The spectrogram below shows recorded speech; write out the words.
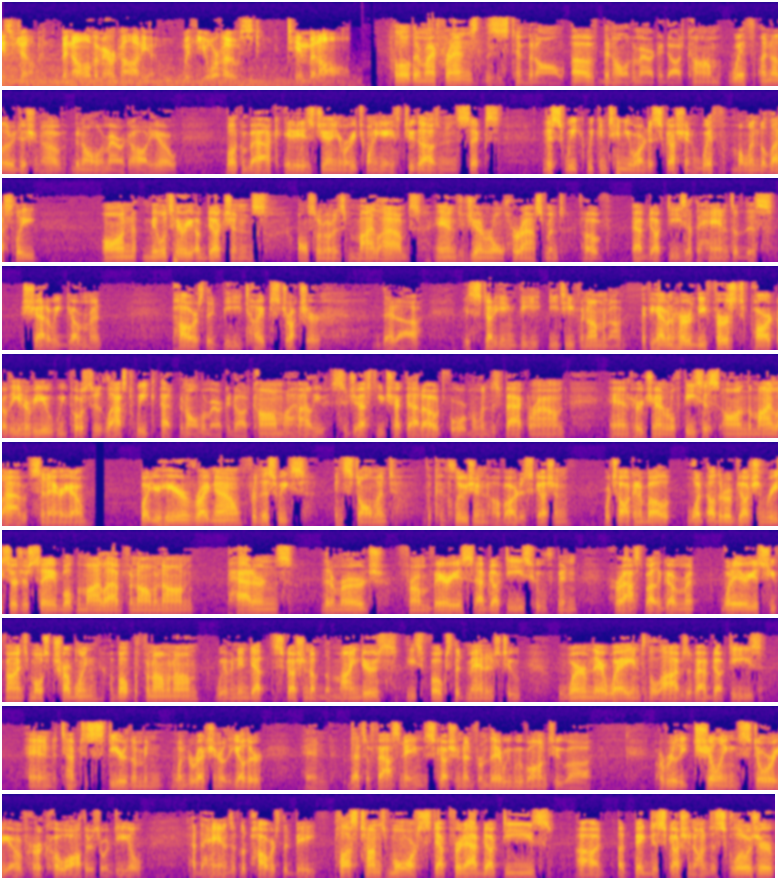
ladies and gentlemen, Binnall of America Audio with your host, Tim Binnall. Hello there, my friends. This is Tim Binnall of BinnallofAmerica.com with another edition of Binnall of America Audio. Welcome back. It is January 28th, 2006. This week we continue our discussion with Melinda Leslie on military abductions, also known as MILABs, and general harassment of abductees at the hands of this shadowy government powers that be type structure that uh, is studying the ET phenomenon. If you haven't heard the first part of the interview, we posted it last week at binnallofamerica.com. I highly suggest you check that out for Melinda's background and her general thesis on the MILAB scenario. But you're here right now for this week's installment, the conclusion of our discussion. We're talking about what other abduction researchers say about the MILAB phenomenon, patterns that emerge from various abductees who've been harassed by the government, what areas she finds most troubling about the phenomenon. We have an in depth discussion of the minders, these folks that manage to worm their way into the lives of abductees and attempt to steer them in one direction or the other. And that's a fascinating discussion. And from there, we move on to uh, a really chilling story of her co author's ordeal at the hands of the powers that be. Plus, tons more. Stepford abductees, uh, a big discussion on disclosure,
